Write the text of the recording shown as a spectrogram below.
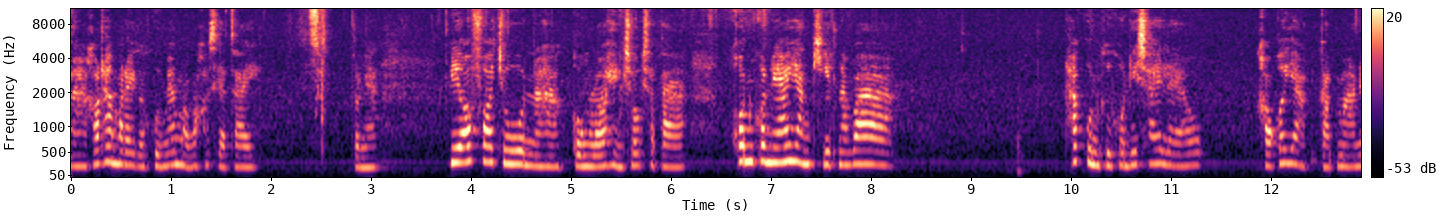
นะเขาทำอะไรกับคุณแม่หมอว่าเขาเสียใจ ตรงนี้ย Wheel of Fortune นะคะ กงล้อแห่งโชคชะตา คนคนนี้ยังคิดนะว่า ถ้าคุณคือคนที่ใช่แล้ว เขาก็อยากกลับมาใน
